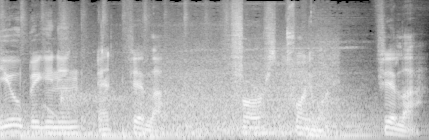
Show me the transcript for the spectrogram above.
new beginning at Villa. First 21. Villa.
